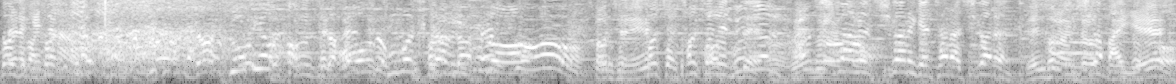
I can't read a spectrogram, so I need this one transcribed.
떨지 마, 떨지 마. 수홍이 형. 어, 두 번씩 한다. 했어. 천천히. 천천히, 천천히 돼. 왼손 시간은, 시간은 괜찮아, 시간은. 왼손 안 시간 많이. 썼어.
